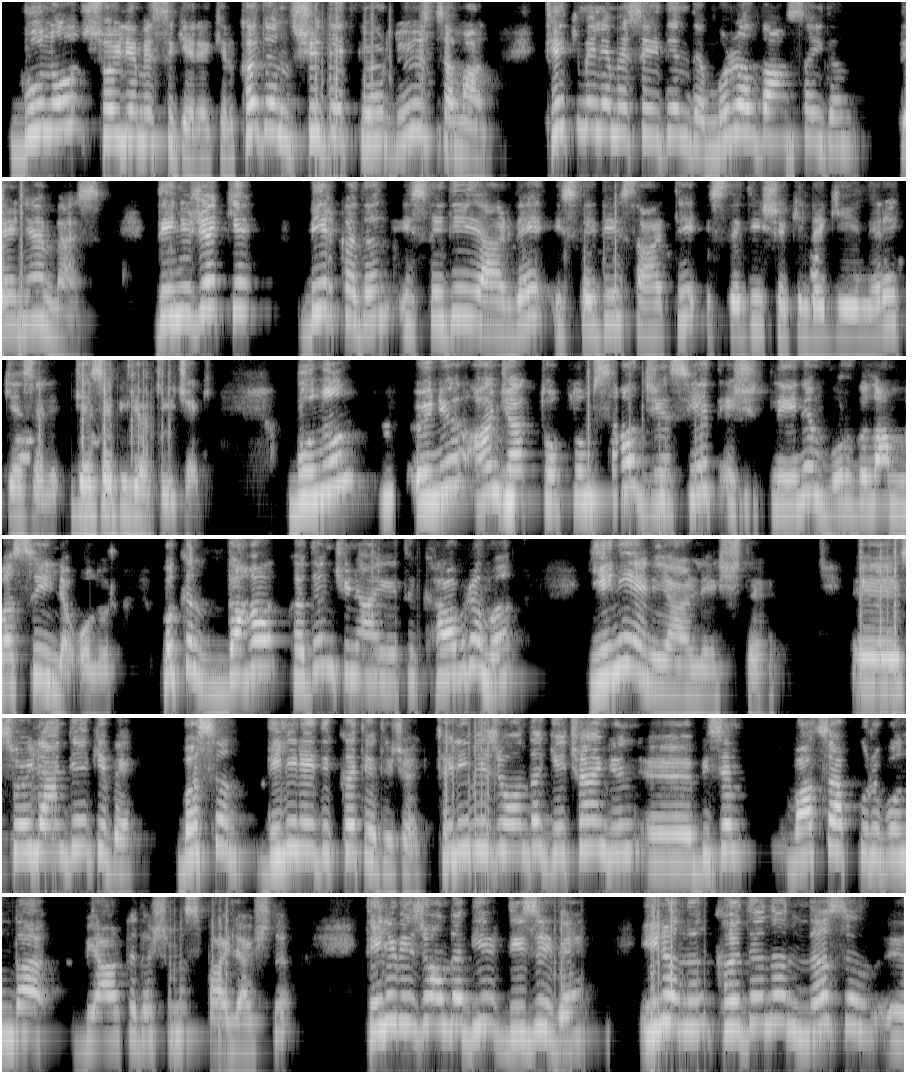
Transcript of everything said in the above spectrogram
bunu söylemesi gerekir. Kadın şiddet gördüğü zaman tekmelemeseydin de mırıldansaydın denemez. Denecek ki bir kadın istediği yerde, istediği saatte, istediği şekilde giyinerek geze, gezebilir diyecek. Bunun önü ancak toplumsal cinsiyet eşitliğinin vurgulanmasıyla olur. Bakın daha kadın cinayeti kavramı yeni yeni yerleşti. Ee, söylendiği gibi basın diline dikkat edecek. Televizyonda geçen gün e, bizim WhatsApp grubunda bir arkadaşımız paylaştı. Televizyonda bir dizide İnanın kadını nasıl e,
